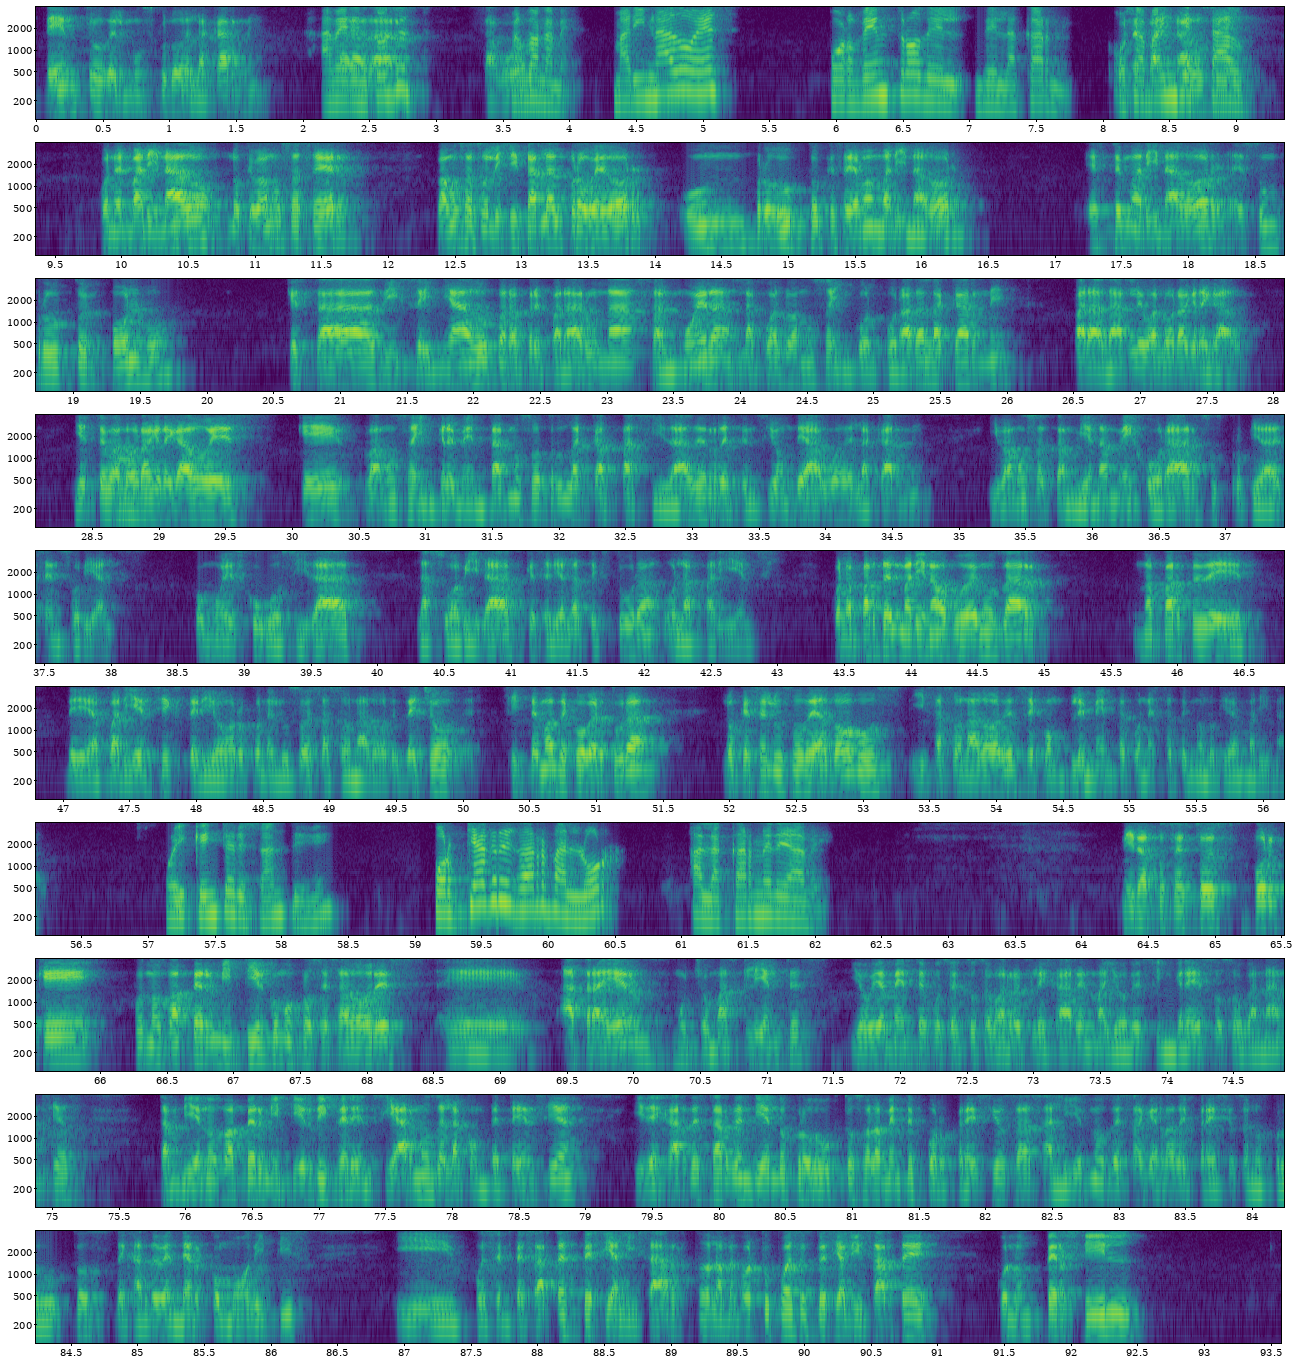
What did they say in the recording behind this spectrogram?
dentro del músculo de la carne. A ver, entonces, perdóname, marinado es por dentro de la carne, o sea, va inyectado. Con el marinado, lo que vamos a hacer, vamos a solicitarle al proveedor un producto que se llama marinador. Este marinador es un producto en polvo que está diseñado para preparar una salmuera, la cual vamos a incorporar a la carne para darle valor agregado. Y este valor ah. agregado es que vamos a incrementar nosotros la capacidad de retención de agua de la carne y vamos a también a mejorar sus propiedades sensoriales, como es jugosidad, la suavidad, que sería la textura, o la apariencia. Con la parte del marinado podemos dar una parte de, de apariencia exterior con el uso de sazonadores. De hecho, sistemas de cobertura, lo que es el uso de adobos y sazonadores, se complementa con esta tecnología de marinado. Oye, qué interesante, ¿eh? ¿Por qué agregar valor a la carne de ave? Mira, pues esto es porque pues, nos va a permitir como procesadores eh, atraer mucho más clientes y obviamente pues esto se va a reflejar en mayores ingresos o ganancias. También nos va a permitir diferenciarnos de la competencia y dejar de estar vendiendo productos solamente por precios, o sea, salirnos de esa guerra de precios en los productos, dejar de vender commodities y pues empezarte a especializar. A lo mejor tú puedes especializarte con un perfil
